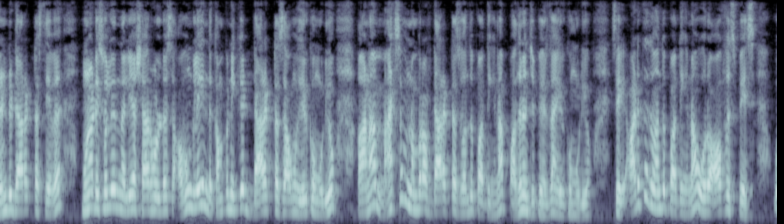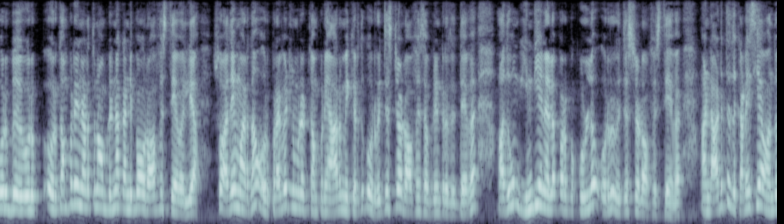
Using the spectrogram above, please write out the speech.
ரெண்டு டேரக்டர்ஸ் தேவை. முன்னாடி சொல்லியிருந்த இல்லையா ஷேர் ஹோல்டர்ஸ் அவங்களே இந்த கம்பெனிக்கு டேரக்டர்ஸாகவும் இருக்க முடியும். ஆனால் மேக்ஸிமம் நம்பர் ஆஃப் டேரக்டர்ஸ் வந்து பார்த்தீங்கன்னா பதினஞ்சு பேர் தான் இருக்க முடியும். சரி அடுத்தது வந்து பார்த்தீங்கன்னா ஒரு ஆஃபீஸ் ஸ்பேஸ் ஒரு ஒரு ஒரு கம்பெனி நடத்தணும் அப்படின்னா கண்டிப்பாக ஒரு ஆஃபீஸ் தேவை இல்லையா? ஸோ அதே மாதிரி தான் ஒரு ப்ரைவேட் லிமிடெட் கம்பெனி ஆரம்பிக்கிறதுக்கு ஒரு ரிஜிஸ்டர்ட் ஆஃபீஸ் அப்படின்றது தேவை. அதுவும் இந்திய நிலப்பரப்புக்குள்ள ஒரு ரிஜிஸ்டர்ட் ஆஃபீஸ் தேவை. அண்ட் அடுத்தது கடைசியாக வந்து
